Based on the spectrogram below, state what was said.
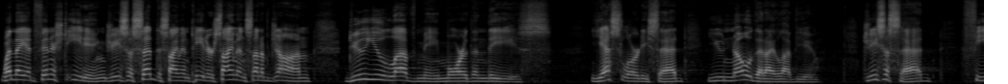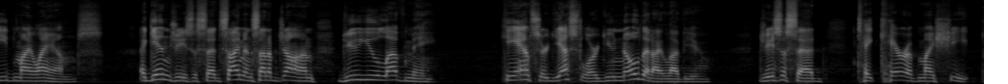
When they had finished eating, Jesus said to Simon Peter, Simon, son of John, do you love me more than these? Yes, Lord, he said, you know that I love you. Jesus said, Feed my lambs. Again, Jesus said, Simon, son of John, do you love me? He answered, Yes, Lord, you know that I love you. Jesus said, Take care of my sheep.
